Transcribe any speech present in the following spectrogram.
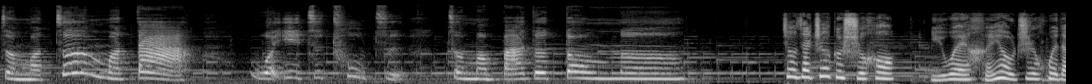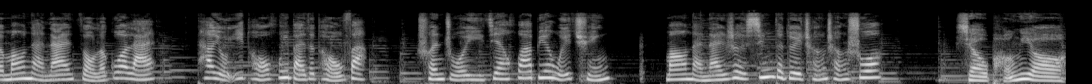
怎么这么大？我一只兔子怎么拔得动呢？就在这个时候，一位很有智慧的猫奶奶走了过来。她有一头灰白的头发，穿着一件花边围裙。猫奶奶热心地对程程说：“小朋友，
